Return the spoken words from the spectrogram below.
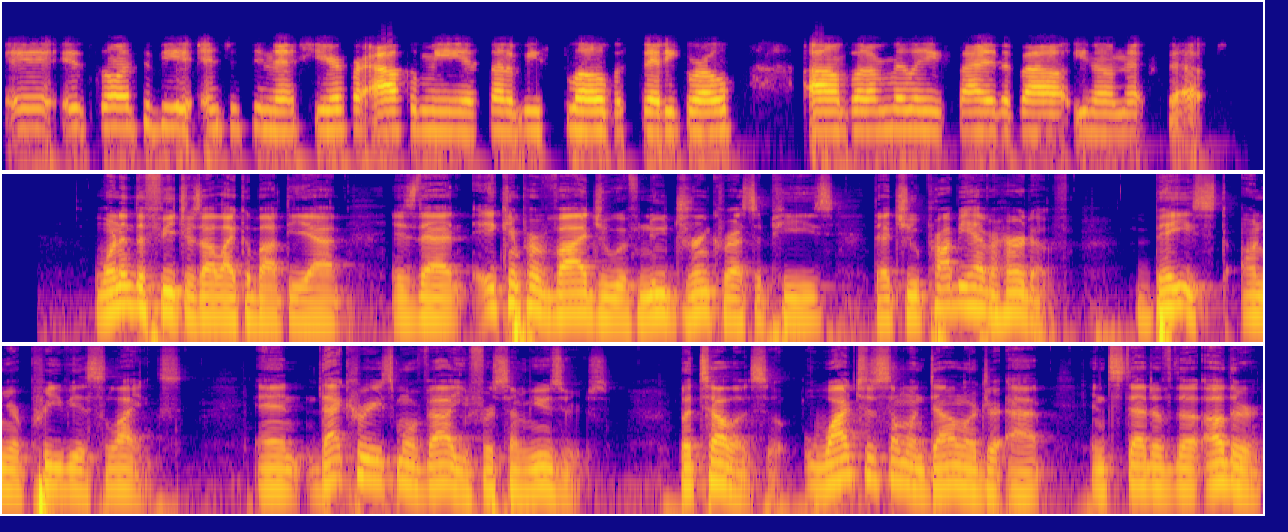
it, it's going to be interesting next year for Alchemy. It's going to be slow but steady growth. Um, but I'm really excited about you know next steps. One of the features I like about the app is that it can provide you with new drink recipes that you probably haven't heard of based on your previous likes. And that creates more value for some users. But tell us, why should someone download your app instead of the other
